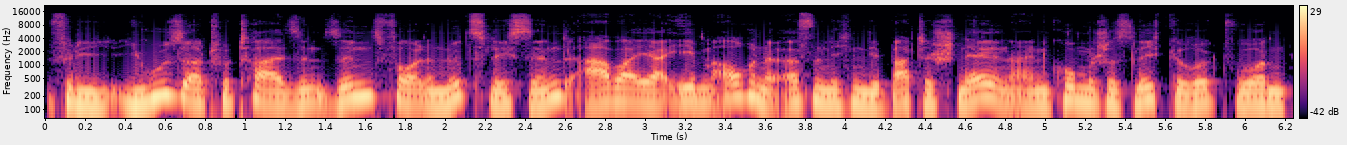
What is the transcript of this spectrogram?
für die User total sinnvoll und nützlich sind, aber ja eben auch in der öffentlichen Debatte schnell in ein komisches Licht gerückt wurden,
